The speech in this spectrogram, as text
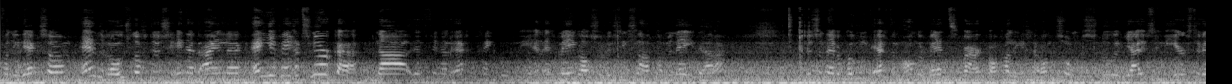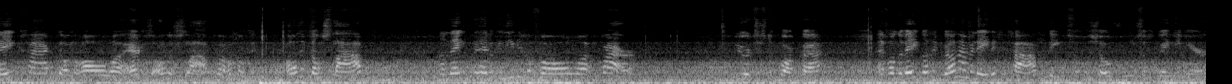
van die deksam en Roos lag tussenin uiteindelijk. En JP gaat snurken. Nou, dit vind ik echt geen combi. En Esmee was dus die slaapt dan beneden. Dus dan heb ik ook niet echt een ander bed waar ik kan gaan liggen. Want soms doe ik juist in de eerste week ga ik dan al eh, ergens anders slapen. Omdat ik, als ik dan slaap, dan denk ik, dan heb ik in ieder geval eh, een paar uurtjes te pakken. En van de week was ik wel naar beneden gegaan. Dinsdag of zo, woensdag, ik weet niet meer.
